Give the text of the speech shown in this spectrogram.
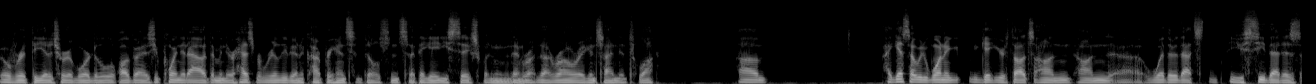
over at the editorial board a little while ago. As you pointed out, I mean, there hasn't really been a comprehensive bill since I think '86 when mm-hmm. that Ronald Reagan signed into law. Um, I guess I would want to get your thoughts on on uh, whether that's you see that as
